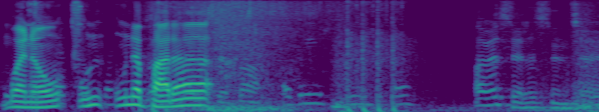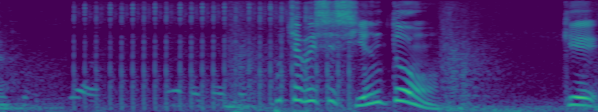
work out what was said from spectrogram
Bueno, un, una parada... Muchas veces siento que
